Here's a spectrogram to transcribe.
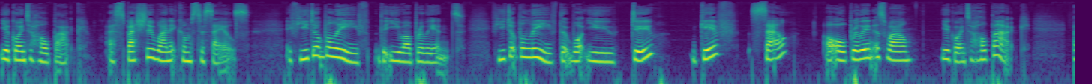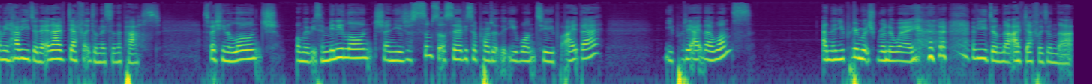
you're going to hold back especially when it comes to sales. If you don't believe that you are brilliant, if you don't believe that what you do, give, sell are all brilliant as well, you're going to hold back. I mean, have you done it? And I've definitely done this in the past, especially in a launch, or maybe it's a mini launch and you're just some sort of service or product that you want to put out there. You put it out there once and then you pretty much run away. Have you done that? I've definitely done that.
